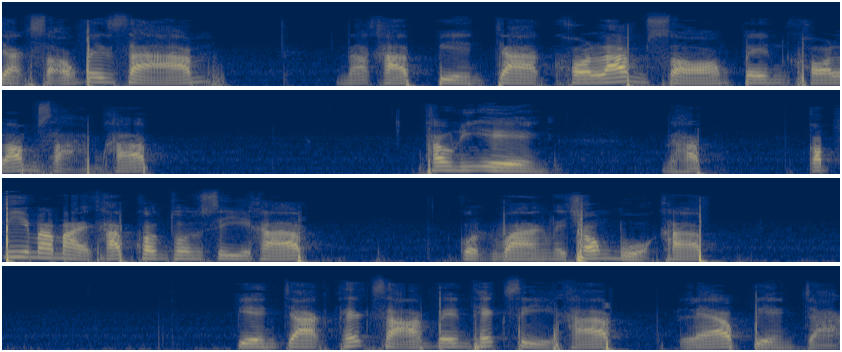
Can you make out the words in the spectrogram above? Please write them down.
จาก 2 เป็น 3 นะครับ เปลี่ยนจากคอลัมน์ 2 เป็นคอลัมน์ 3 ครับ เท่านี้เองนะครับ Copy มาใหม่ครับ Ctrl C ครับ กดวางในช่องบวกครับ เปลี่ยนจาก text 3 เป็น text 4 ครับ แล้วเปลี่ยนจาก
